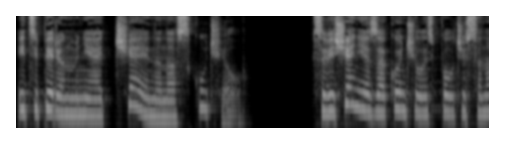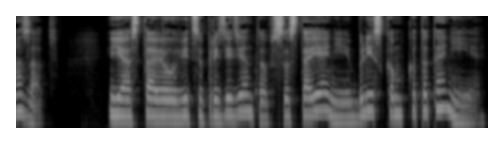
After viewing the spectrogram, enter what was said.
И теперь он мне отчаянно наскучил. Совещание закончилось полчаса назад. Я оставил вице-президента в состоянии, близком к кататонии.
